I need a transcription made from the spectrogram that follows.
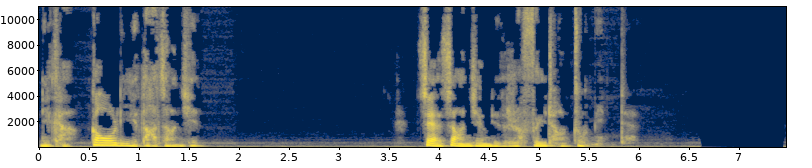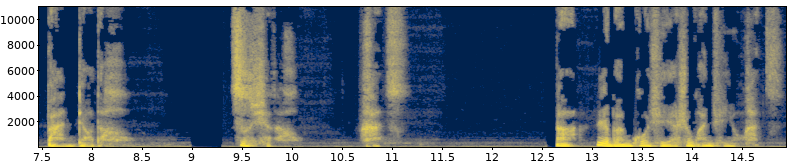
你看《高丽大藏经》在藏经里头是非常著名的，板调的好，字写的好，汉字。啊，日本过去也是完全用汉字。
